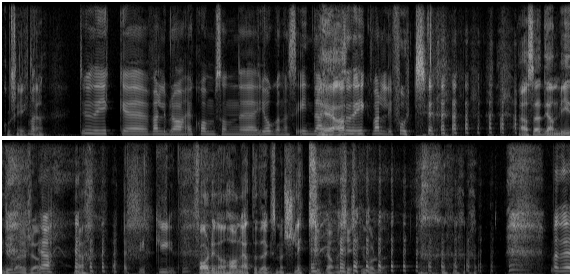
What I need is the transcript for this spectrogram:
Hvordan gikk Men- det? Du, det gikk uh, veldig bra. Jeg kom sånn uh, joggende inn der, Ja. så det gikk veldig fort. Jeg har sett igjen video derifra. ja. Ja. Herregud. Far din han hang etter deg som et slips opp gjennom kirkegulvet. Men det,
